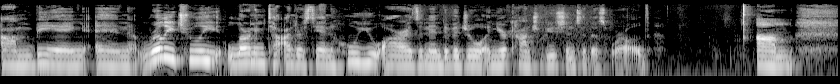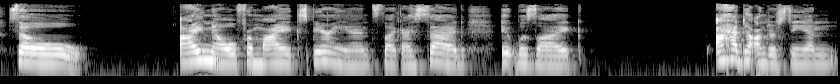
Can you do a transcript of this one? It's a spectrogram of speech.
um, being and really truly learning to understand who you are as an individual and your contribution to this world. Um, so I know from my experience, like I said, it was like I had to understand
